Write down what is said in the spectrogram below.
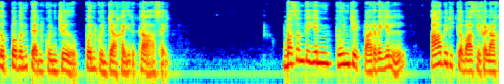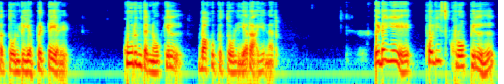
இப்பவும் தன் குஞ்சு பொன் குஞ்சாக இருக்க ஆசை. வசந்தியின் பூஞ்சை பார்வையில் ஆபிரிக்க வாசிகளாக தோன்றிய பிட்டைகள் கூர்ந்த நோக்கில் வகுப்பு தோழியர் ஆயினர். இடையே போலீஸ் குரோப்பில்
